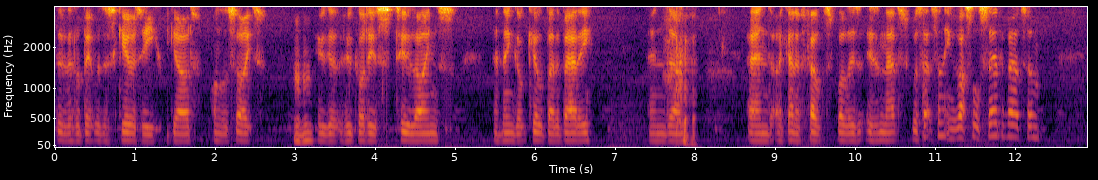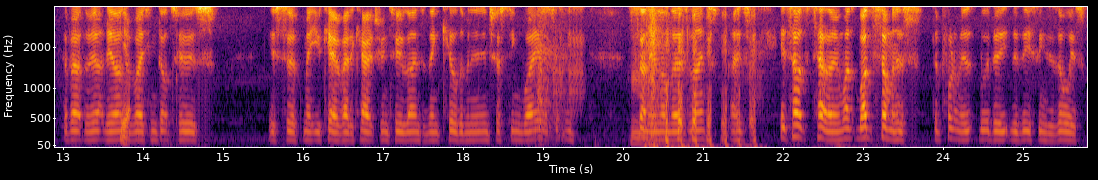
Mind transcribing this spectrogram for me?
the little bit with the security guard on the site Mhm. who got, who got his two lines and then got killed by the baddie, and um, and I kind of felt well, is, isn't that was that something Russell said about um about the the art Yeah. of writing Doctor Who is is to make you care about a character in two lines and then kill them in an interesting way or something something along those lines. It's, it's hard to tell. I mean, once, once someone has the problem with the, with these things is always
